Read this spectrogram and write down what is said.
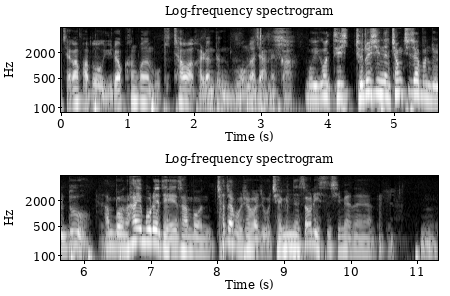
제가 봐도 유력한 거는 뭐 기차와 관련된 무언가지 않을까. 뭐 이거 드시, 들으시는 청취자분들도 음. 한번 하이볼에 대해서 한번 찾아보셔가지고 재밌는 썰이 있으시면은 음,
